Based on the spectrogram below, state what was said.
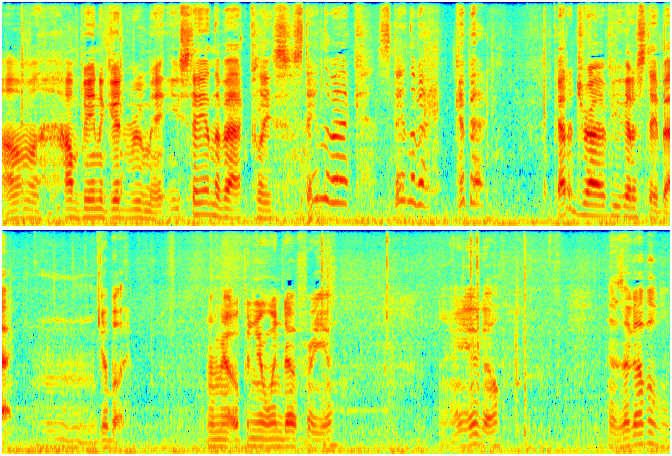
I'm, I'm being a good roommate. You stay in the back, please. Stay in the back. Stay in the back. Get back. Gotta drive. You gotta stay back. Mm, good boy. Let me open your window for you. There you go. There's a couple.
